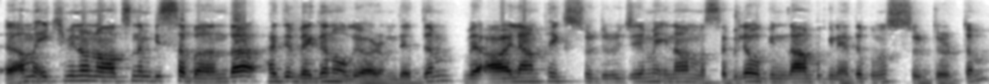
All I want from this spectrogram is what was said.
E, ama 2016'nın bir sabahında hadi vegan oluyorum dedim ve ailem pek sürdüreceğime inanmasa bile o günden bugüne de bunu sürdürdüm.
